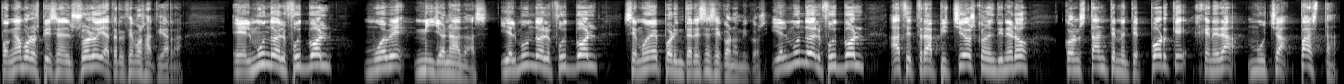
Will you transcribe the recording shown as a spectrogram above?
pongamos los pies en el suelo y aterricemos a tierra. El mundo del fútbol mueve millonadas y el mundo del fútbol se mueve por intereses económicos. Y el mundo del fútbol hace trapicheos con el dinero constantemente porque genera mucha pasta.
